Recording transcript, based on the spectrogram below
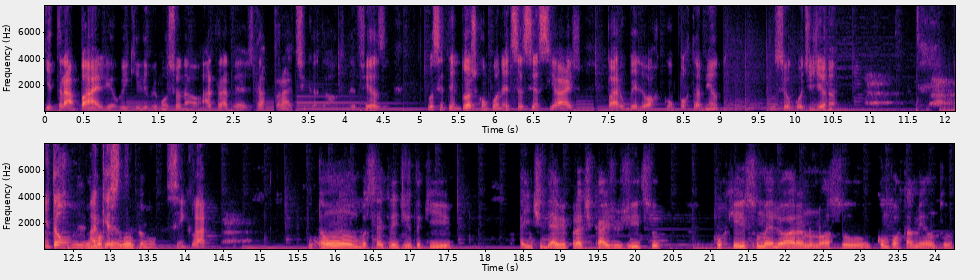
e trabalha o equilíbrio emocional através da prática da autodefesa, você tem dois componentes essenciais para o melhor comportamento no seu cotidiano. Então, uma a questão... pergunta. Sim, claro. Então, você acredita que a gente deve praticar jiu-jitsu porque isso melhora no nosso comportamento,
